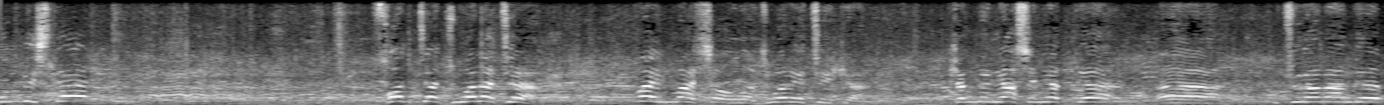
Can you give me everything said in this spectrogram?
o'n beshta. Sochcha juvanacha. Voy mashalloh juvanacha ekan. Kimdir yaxshi niyatda uchiraman deb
